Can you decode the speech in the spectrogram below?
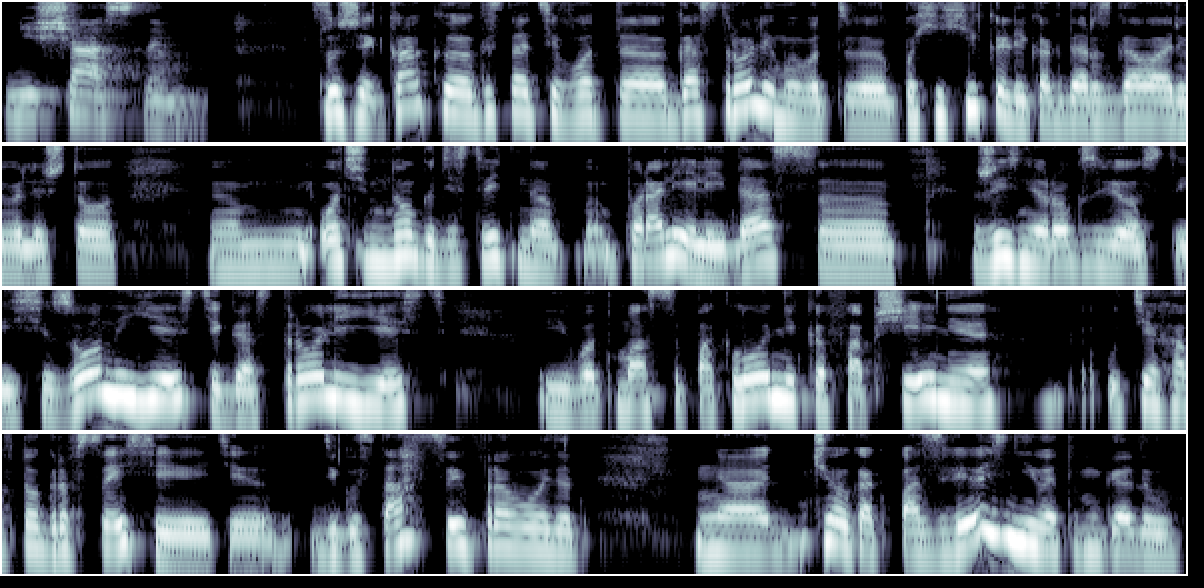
несчастным. Слушай, как, э, кстати, вот э, гастроли, мы вот э, похихикали, когда разговаривали, что э, очень много действительно параллелей, да, с жизнью рок-звезд. И сезоны есть, и гастроли есть, и вот масса поклонников, общения. У тех автограф-сессии эти дегустации проводят. А, Че, как по звездней в этом году?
